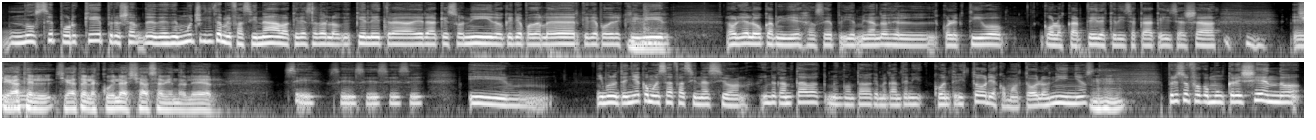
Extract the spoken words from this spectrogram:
no sé por qué, pero ya desde muy chiquitita me fascinaba, quería saber lo que, qué letra era, qué sonido, quería poder leer, quería poder escribir. La volvía loca mi vieja, mirando desde el colectivo con los carteles que dice acá, que dice allá. Llegaste, eh, llegaste a la escuela ya sabiendo leer. Sí, sí, sí, sí, sí. Y, bueno, tenía como esa fascinación. Y me cantaba, me contaba que me canten, cuenten historias, como todos los niños. Pero eso fue como un creyendo.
